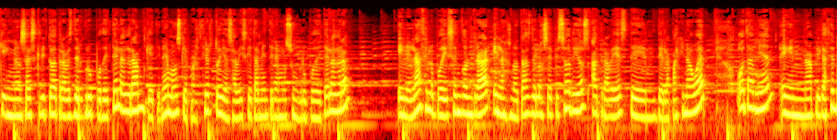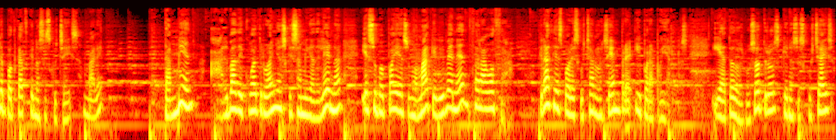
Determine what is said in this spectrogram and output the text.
quien nos ha escrito a través del grupo de Telegram que tenemos, que por cierto ya sabéis que también tenemos un grupo de Telegram. El enlace lo podéis encontrar en las notas de los episodios a través de, la página web o también en la aplicación de podcast que nos escuchéis, ¿vale? También a Alba de 4 años, que es amiga de Elena, y a su papá y a su mamá que viven en Zaragoza. Gracias por escucharnos siempre y por apoyarnos. Y a todos vosotros que nos escucháis,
